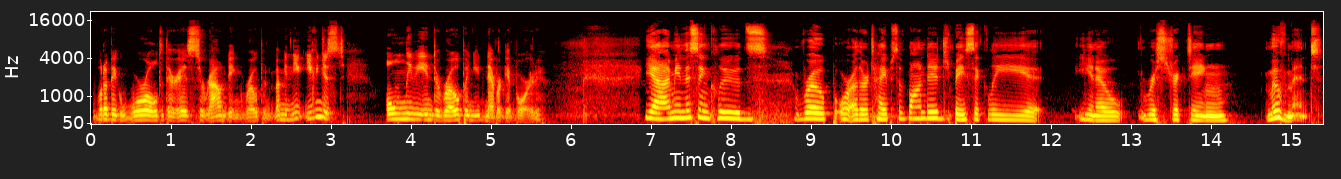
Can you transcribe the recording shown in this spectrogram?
what a big world there is surrounding rope. And I mean, you, you can just only be into rope and you'd never get bored. Yeah, I mean, this includes rope or other types of bondage, basically, you know, restricting movement,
